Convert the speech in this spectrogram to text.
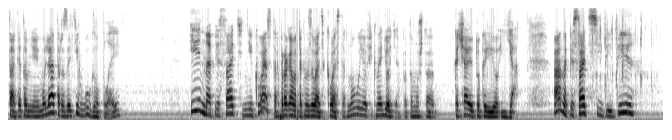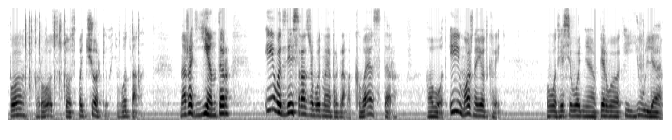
Так, это у меня эмулятор. Зайти в Google Play. И написать не Quester. Программа так называется Quester. Но вы ее фиг найдете. Потому что качаю только ее я. А написать CPP просто с подчеркиванием. Вот так. Нажать Enter. И вот здесь сразу же будет моя программа. Quester. Вот. И можно ее открыть. Вот, я сегодня 1 июля,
